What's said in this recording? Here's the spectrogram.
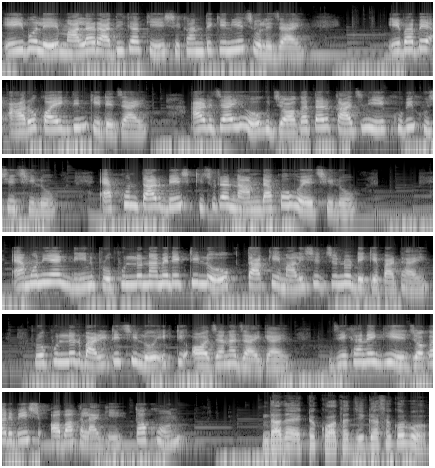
এই বলে মালা রাধিকাকে সেখান থেকে নিয়ে চলে যায়। এভাবে আরও কয়েকদিন কেটে যায়। আর যাই হোক, জগা তার কাজ নিয়ে খুবই খুশি ছিল। এখন তার বেশ কিছুটা নামডাকও হয়েছিল। এমনই একদিন প্রফুল্ল নামের একটি লোক তাকে মালিশের জন্য ডেকে পাঠায়। প্রফুল্লর বাড়িটি ছিল একটি অজানা জায়গায় যেখানে গিয়ে জগার বেশ অবাক লাগে। তখন দাদা একটা কথা জিজ্ঞাসা করব?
